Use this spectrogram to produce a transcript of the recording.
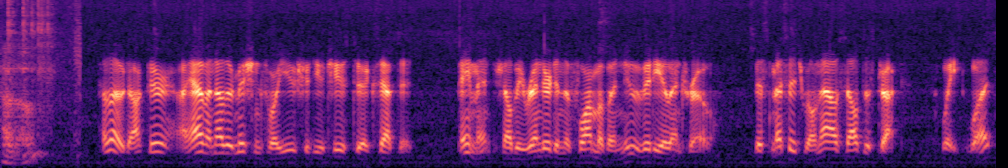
Hello? Hello, Doctor. I have another mission for you should you choose to accept it. Payment shall be rendered in the form of a new video intro. This message will now self destruct. Wait, what?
